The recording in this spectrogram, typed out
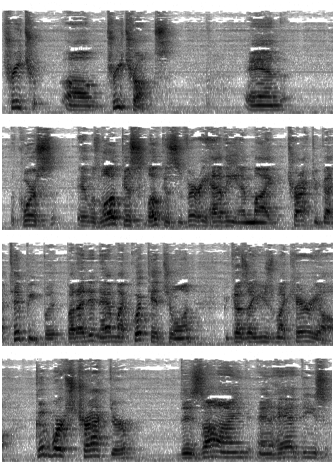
tree tr um, tree trunks. And of course, it was locust. Locust is very heavy, and my tractor got tippy. But but I didn't have my quick hitch on because I used my carryall. GoodWorks tractor designed and had these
